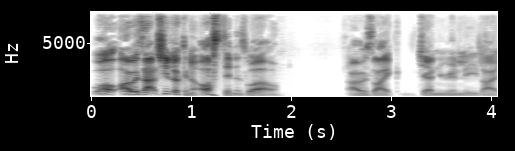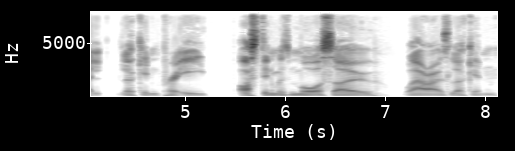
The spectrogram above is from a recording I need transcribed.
well, I was actually looking at Austin as well. I was like genuinely like looking pretty Austin was more so where I was looking.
